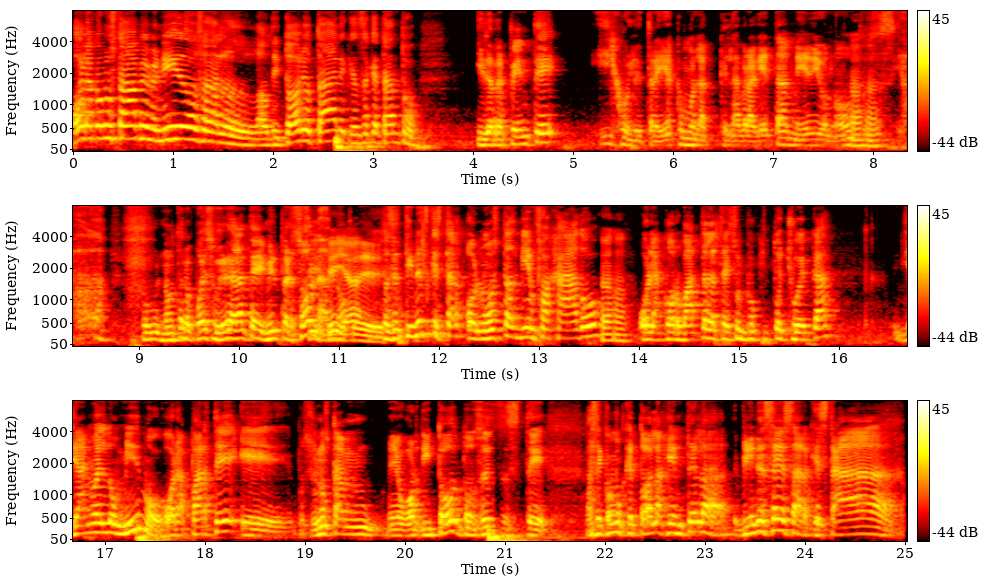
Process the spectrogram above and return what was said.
Hola, ¿cómo están? Bienvenidos al auditorio tal y que sé qué tanto. Y de repente, híjole, traía como la, que la bragueta a medio, ¿no? Ajá. Entonces, ya, no te lo puedes subir delante de mil personas, Sí, sí, ¿no? ya. Entonces tienes que estar, o no estás bien fajado, Ajá. o la corbata la traes un poquito chueca. Ya no es lo mismo. Ahora, aparte, eh, pues uno está medio gordito, entonces, este, hace como que toda la gente la. Viene César, que está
